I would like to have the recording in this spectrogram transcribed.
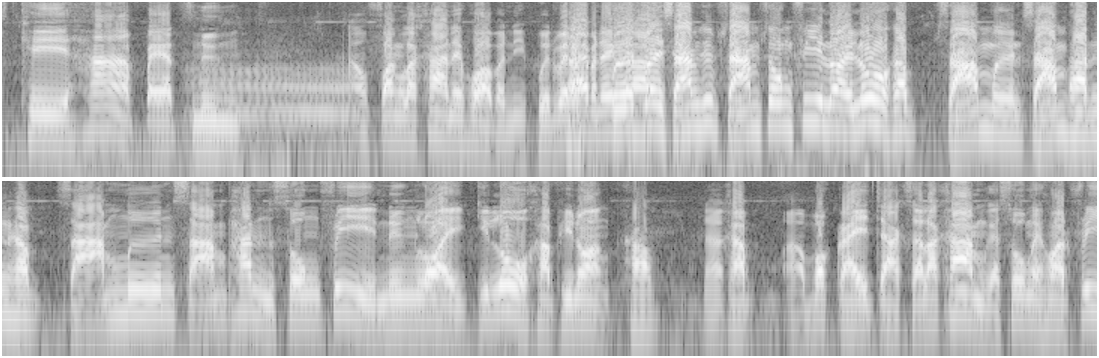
SK 581 เอาฟังราคาในพ่อบัดนี้เปิดไว้ได้บันไดเปิดคไว้รับ33ทรงฟรีร้อยโลครับ33,000ครับ33,000ทรงฟรี100กิโลครับพี่น้องครับนะครับอ่าบ่ไกลจากสารคามกับส่งให้ฮอดฟรี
